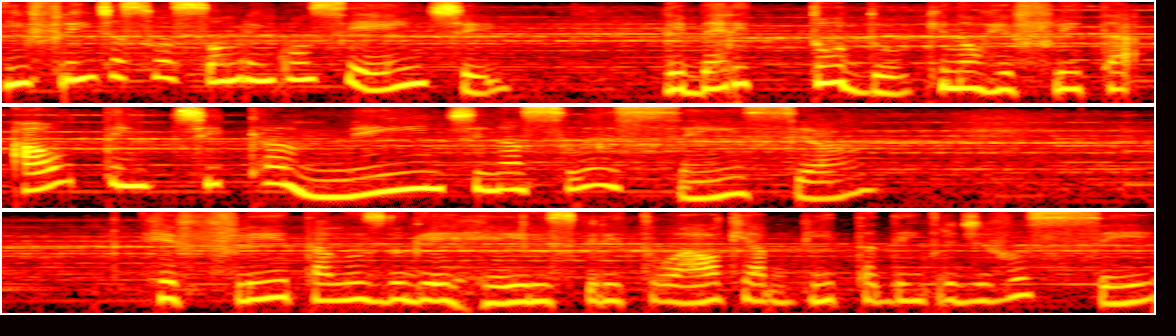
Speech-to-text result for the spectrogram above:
Enfrente a sua sombra inconsciente. Libere tudo que não reflita autenticamente na sua essência. Reflita a luz do guerreiro espiritual que habita dentro de você.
